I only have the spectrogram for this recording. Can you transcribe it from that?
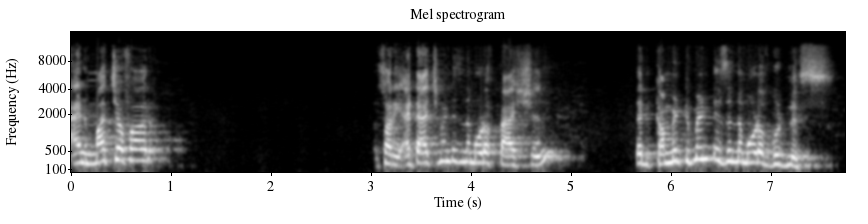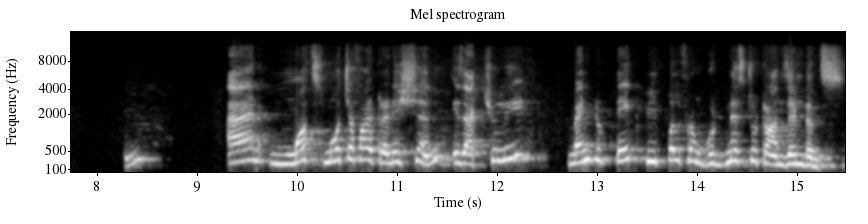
And much of our sorry attachment is in the mode of passion. Then commitment is in the mode of goodness. Hmm? and much much of our tradition is actually meant to take people from goodness to transcendence.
